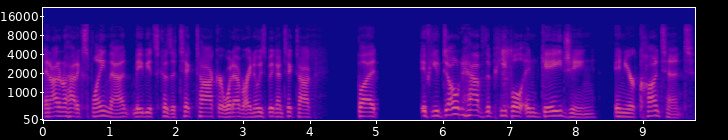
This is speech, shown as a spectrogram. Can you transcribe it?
and I don't know how to explain that. Maybe it's because of TikTok or whatever. I know he's big on TikTok, but if you don't have the people engaging in your content,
